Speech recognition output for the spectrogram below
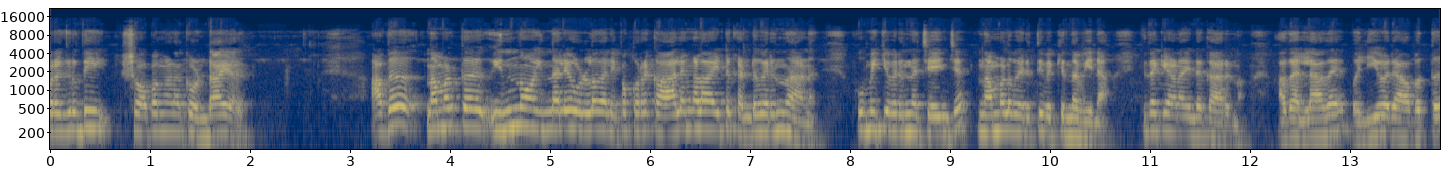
പ്രകൃതി ക്ഷോഭങ്ങളൊക്കെ ഉണ്ടായാൽ അത് നമ്മൾക്ക് ഇന്നോ ഇന്നലെയോ ഉള്ളതല്ല ഇപ്പോൾ കുറേ കാലങ്ങളായിട്ട് കണ്ടുവരുന്നതാണ്. ഭൂമിക്ക് വരുന്ന ചേഞ്ച് നമ്മൾ വരുത്തി വെക്കുന്ന വിന. ഇതൊക്കെയാണ് അതിന്റെ കാരണം. അതല്ലാതെ വലിയൊരാപത്ത്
